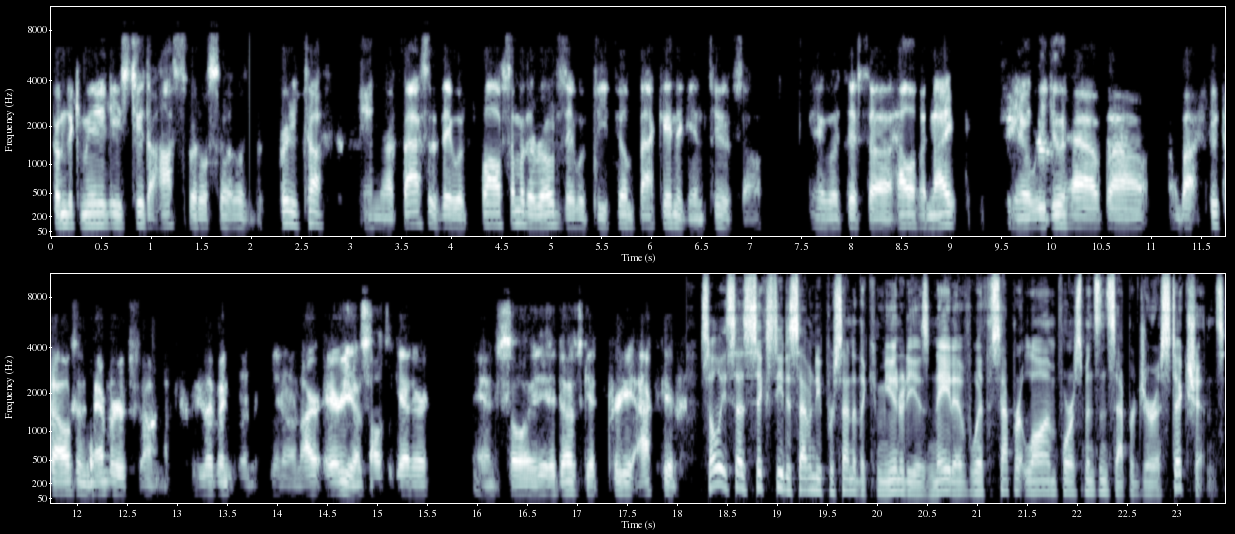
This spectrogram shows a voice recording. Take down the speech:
from the communities to the hospital, so it was pretty tough. And as fast as they would plow some of the roads, they would be filled back in again too. So it was just a hell of a night. You know, we do have uh, about 2,000 members um, living in you know in our areas altogether and so it, it, does get pretty active. Sully says 60 to 70% of the community is native with separate law enforcements and separate jurisdictions.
